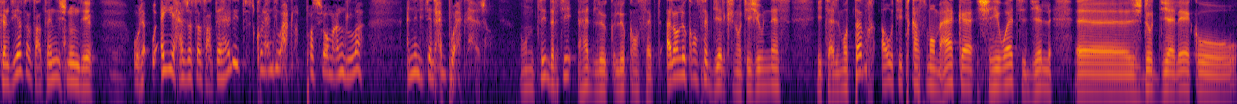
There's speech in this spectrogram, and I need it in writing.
كانت هي تعطيني شنو ندير. وأي حاجة تعطيها لي تكون عندي واحد la passion عند الله. أنني تنحب واحد الحاجة. وانت درتي هاد le concept alors le concept ديالك شنو؟ تيجيو الناس يتعلموا الطبخ أو تيتقاسموا معاك الشهوات ديال آه، جدود ديالك و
